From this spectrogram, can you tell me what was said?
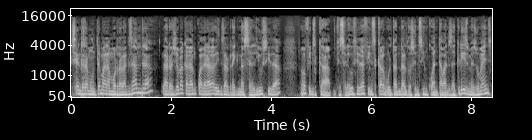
Si ens remuntem a la mort d'Alexandre, la regió va quedar enquadrada dins del regne Seleucida, no? fins, que, fins Seleucida, fins que al voltant del 250 abans de Cris, més o menys,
